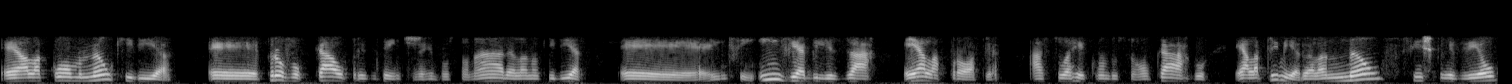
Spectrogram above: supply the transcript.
Ela, como não queria é, provocar o presidente Jair Bolsonaro, ela não queria, é, enfim, inviabilizar ela própria a sua recondução ao cargo, ela, primeiro, ela não se inscreveu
